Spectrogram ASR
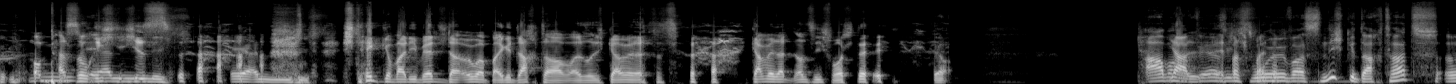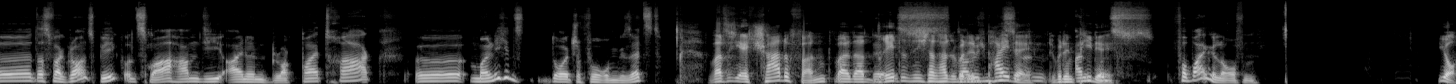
ob das so Eher richtig ist. nicht. Eher nicht. Ich denke mal, die werden sich da irgendwas bei gedacht haben. Also ich kann mir das, kann mir das sonst nicht vorstellen. Aber Ja, wer etwas sich wohl weiter- was nicht gedacht hat, äh, das war Groundspeak. Und zwar haben die einen Blogbeitrag äh, mal nicht ins deutsche Forum gesetzt. Was ich echt schade fand, weil da Der drehte ist sich das halt über den ein Pi Day. bisschen Über den An Pi Day. uns vorbeigelaufen. Ja,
